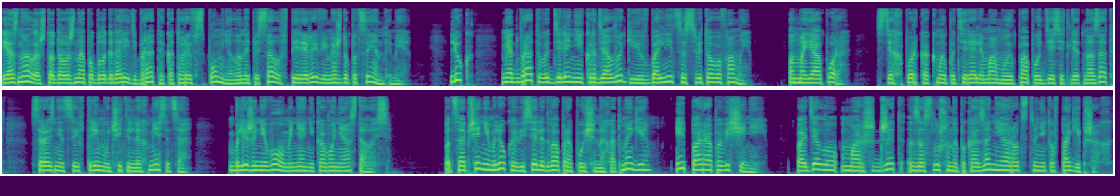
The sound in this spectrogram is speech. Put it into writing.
Я знала, что должна поблагодарить брата, который вспомнил и написал в перерыве между пациентами. Люк — медбрат в отделении кардиологии в больнице Святого Фомы. Он моя опора — с тех пор, как мы потеряли маму и папу 10 лет назад, с разницей в три мучительных месяца, ближе него у меня никого не осталось. Под сообщением Люка висели два пропущенных от Мэгги и пара оповещений. По делу Марш Джет заслушаны показания родственников погибших.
